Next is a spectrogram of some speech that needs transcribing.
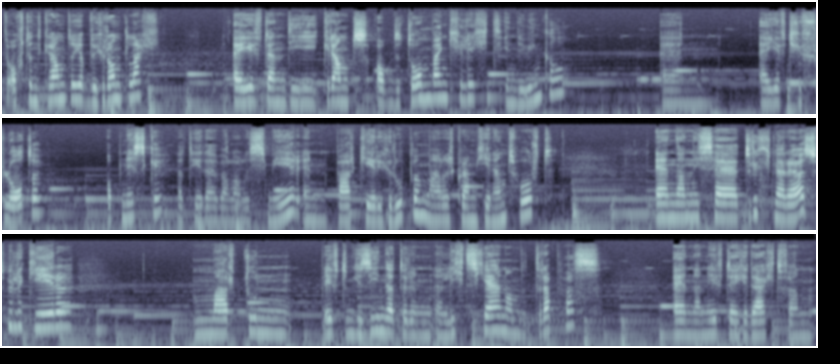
de ochtendkrant die op de grond lag. Hij heeft dan die krant op de toonbank gelegd in de winkel. En hij heeft gefloten op Neske. Dat deed hij wel al eens meer. En een paar keer geroepen, maar er kwam geen antwoord. En dan is hij terug naar huis willen keren. Maar toen heeft hij gezien dat er een, een lichtschijn aan de trap was. En dan heeft hij gedacht van,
